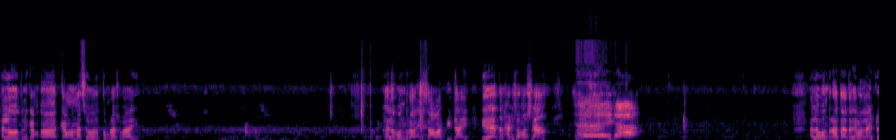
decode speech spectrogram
হ্যালো তুমি কেমন আছো তোমরা সবাই? হ্যালো বন্ধুরা, এসে আবার পিটায় এ তো ভারী সমস্যা। হ্যালো বন্ধুরা, তাড়াতাড়ি আমার লাইফটা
